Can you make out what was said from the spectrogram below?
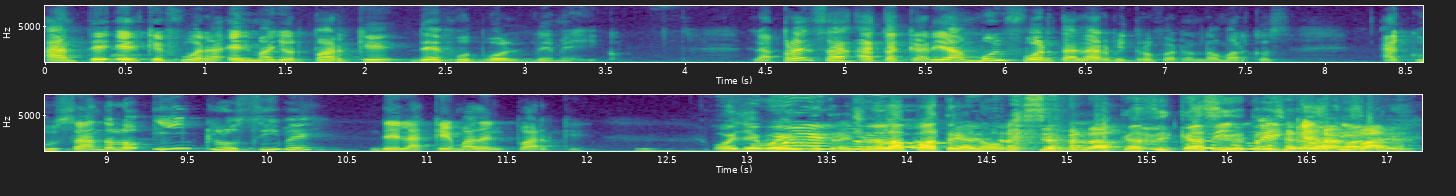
ante el que fuera el mayor parque de fútbol de México. La prensa atacaría muy fuerte al árbitro Fernando Marcos, acusándolo inclusive de la quema del parque. Oye, güey, me traicionó la patria, Me ¿no? traicionó la- Casi, casi Sí, me güey, traicionó la casi. patria.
